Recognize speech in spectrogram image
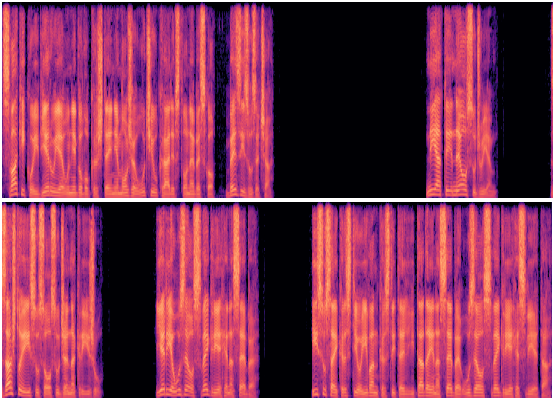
svaki koji vjeruje u njegovo krštenje može ući u kraljevstvo nebesko, bez izuzeća. Nija te ne osuđujem. Zašto je Isus osuđen na križu? Jer je uzeo sve grijehe na sebe. Isusa je krstio Ivan Krstitelj i tada je na sebe uzeo sve grijehe svijeta.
